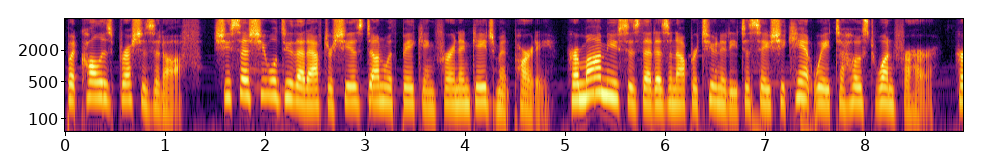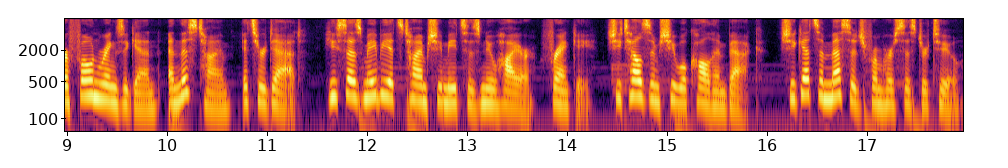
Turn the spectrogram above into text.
but Callie brushes it off. She says she will do that after she is done with baking for an engagement party. Her mom uses that as an opportunity to say she can't wait to host one for her. Her phone rings again, and this time, it's her dad. He says maybe it's time she meets his new hire, Frankie. She tells him she will call him back. She gets a message from her sister too,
